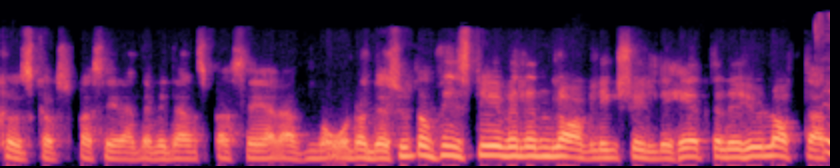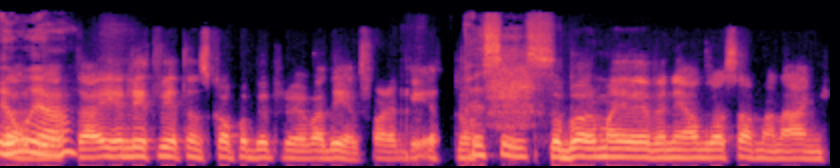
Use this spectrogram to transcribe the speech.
kunskapsbaserad, evidensbaserad vård. Och dessutom finns det ju väl en laglig skyldighet, eller hur Lotta, att jo, arbeta ja. enligt vetenskap och beprövad erfarenhet. Precis. Då bör man ju även i andra sammanhang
